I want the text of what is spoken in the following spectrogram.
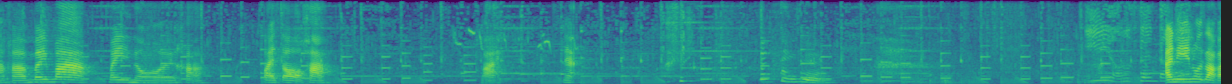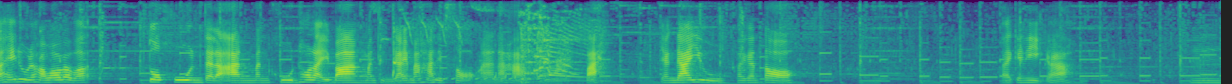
นะคะ ไม่มากไม่น้อยค่ะ ไปต่อค่ะ ไป เนี่ยตุ้งหูอันนี้หนูจาก็ให้ดูนะคะว่าแบบว่า ตัวคูณแต่ละอันมันคูณเท่าไหร่บ้าง มันถึงได้มา 52อะนะคะ ไป ยังได้อยู่ ไปกันต่อ ไปกันอีกอะ อืม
